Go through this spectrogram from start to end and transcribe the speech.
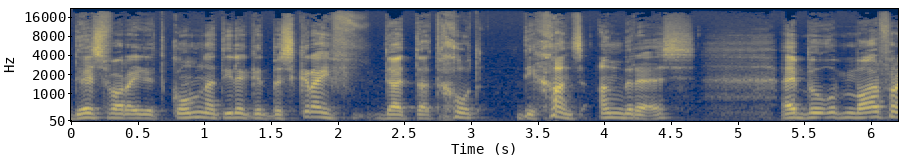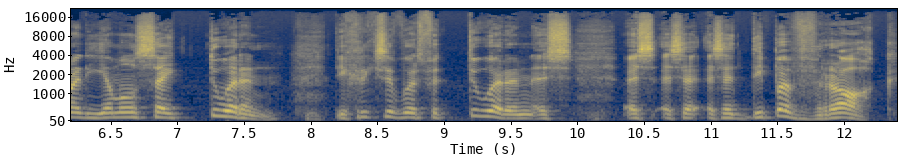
dis waaruit dit kom natuurlik dit beskryf dat dat God die gans ander is. Hy openbaar vanuit die hemel sy toren. Die Griekse woord vir toren is is is 'n is 'n diepe wraak,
